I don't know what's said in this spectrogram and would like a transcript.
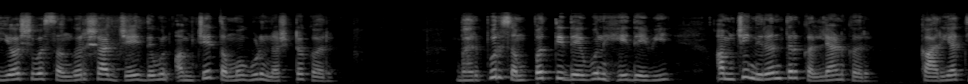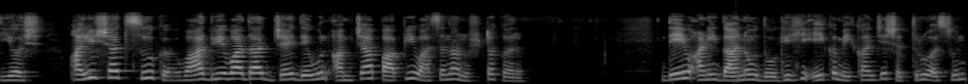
यश व संघर्षात जय देऊन आमचे तमोगुण नष्ट कर. भरपूर संपत्ती देऊन हे देवी आमचे निरंतर कल्याण कर. कार्यात यश आयुष्यात सुख वादविवादात जय देऊन आमच्या पापी वासना नष्ट कर. देव आणि दानव दोघेही एकमेकांचे शत्रू असून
